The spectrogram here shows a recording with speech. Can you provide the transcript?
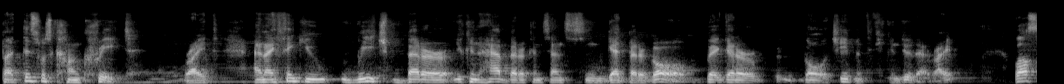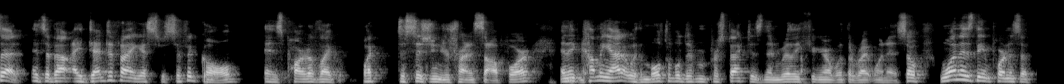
but this was concrete right? And I think you reach better, you can have better consensus and get better goal, better goal achievement if you can do that, right? Well said. It's about identifying a specific goal as part of like what decision you're trying to solve for, and then mm-hmm. coming at it with multiple different perspectives, and then really figuring out what the right one is. So one is the importance of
